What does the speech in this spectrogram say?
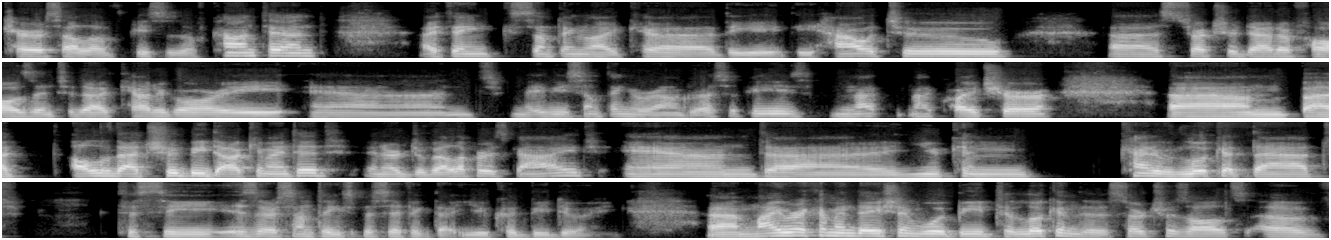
carousel of pieces of content. I think something like uh, the, the how-to uh, structured data falls into that category, and maybe something around recipes. Not, not quite sure. Um, but all of that should be documented in our developer's guide. And uh, you can kind of look at that to see is there something specific that you could be doing. Uh, my recommendation would be to look into the search results of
